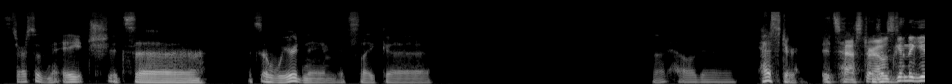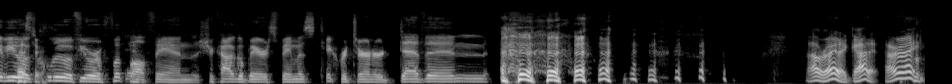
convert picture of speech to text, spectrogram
it starts with an H. It's a it's a weird name. It's like uh not Helga. Hester. It's Hester. I was going to give you Hester. a clue if you were a football yeah. fan. The Chicago Bears famous kick returner Devin. All right, I got it. All right.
